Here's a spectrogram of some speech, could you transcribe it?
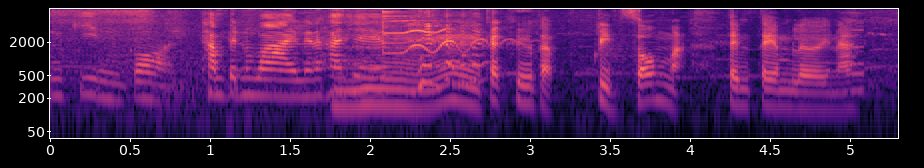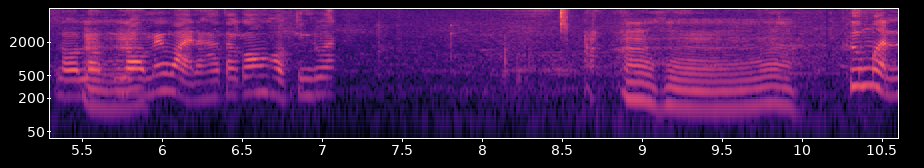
มกลิ่นก่อนทำเป็นไวน์เลยนะคะเชฟอืมก็คือแบบกลิ่นส้มอะเต็มเต็มๆเลยนะเราเราอือฮึเราไม่ไหวนะคะตากล้องขอกินด้วย อือหือ คือเหมือน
